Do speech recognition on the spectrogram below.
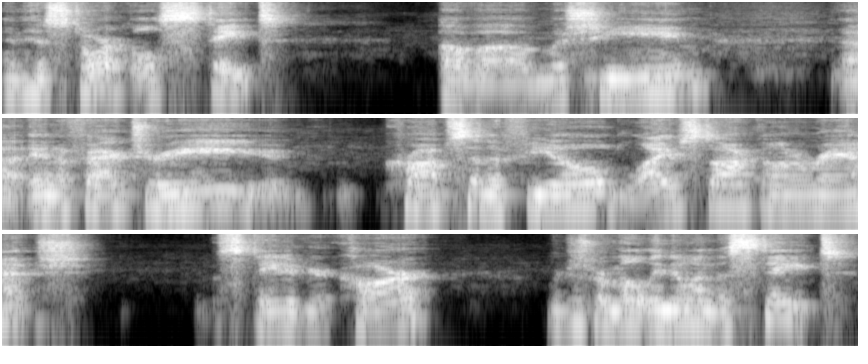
and historical state of a machine uh, in a factory, crops in a field, livestock on a ranch, state of your car. We're just remotely knowing the state.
